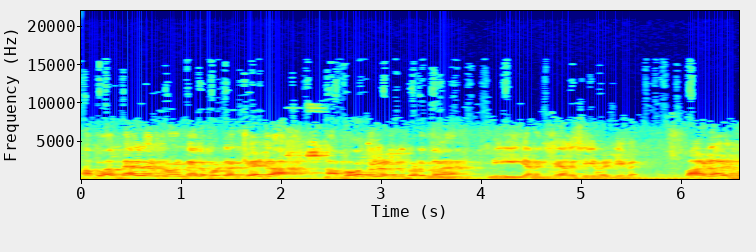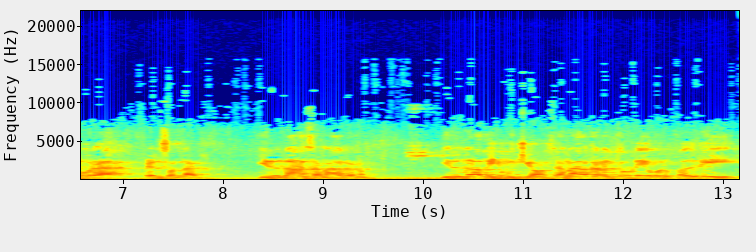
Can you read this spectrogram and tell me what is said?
அப்ப மேல இருக்கிறவர் மேல போட்டார். கேட்டா நான் முகத்துல இருந்து பிறந்தவன். நீ எனக்கு வேலை செய்ய வேண்டியவன். வாழ்நாள் பூரா. என்று சொன்னார். இதுதான் சனாதனம். இதுதான் மிக முக்கியம். சனாதனத்தினுடைய ஒரு பகுதி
